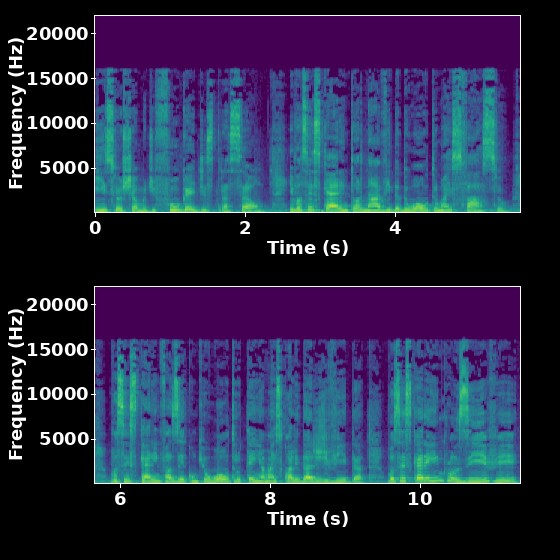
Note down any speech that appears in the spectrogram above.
isso eu chamo de fuga e distração, e vocês querem tornar a vida do outro mais fácil. Vocês querem fazer com que o outro tenha mais qualidade de vida. Vocês querem, inclusive,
